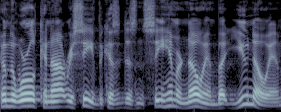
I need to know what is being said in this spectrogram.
whom the world cannot receive because it doesn't see him or know him, but you know him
